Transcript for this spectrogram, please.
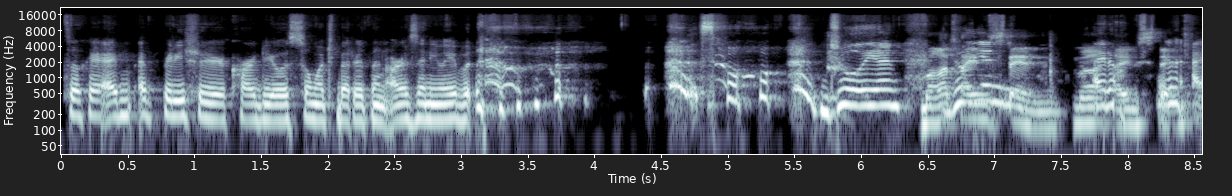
It's okay. I'm, I'm pretty sure your cardio is so much better than ours anyway, but Julian, Mga Julian, times 10. Mga know, times 10. I,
